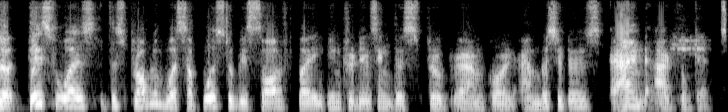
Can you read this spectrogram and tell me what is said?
so this was this problem was supposed to be solved by introducing this program called ambassadors and advocates.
